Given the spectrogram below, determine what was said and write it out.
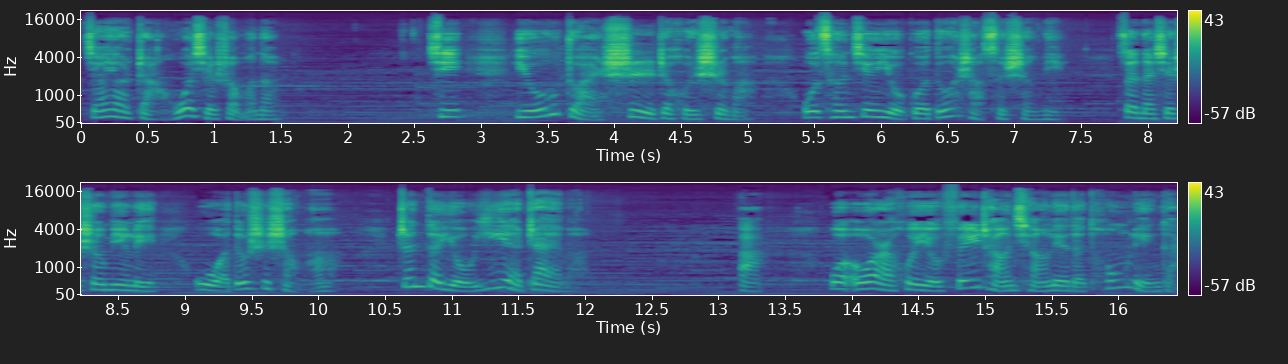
将要掌握些什么呢？七，有转世这回事吗？我曾经有过多少次生命，在那些生命里，我都是什么？真的有业债吗？八，我偶尔会有非常强烈的通灵感，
